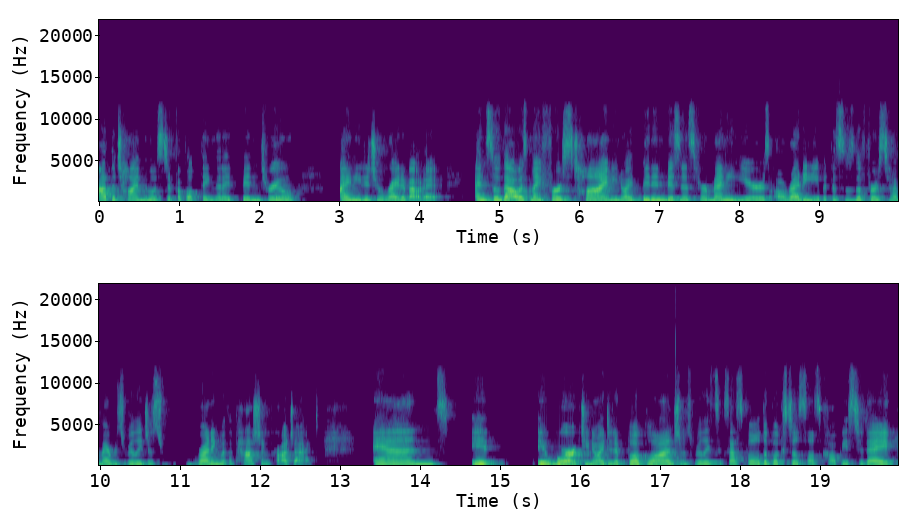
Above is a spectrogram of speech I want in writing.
at the time the most difficult thing that I'd been through, I needed to write about it. And so that was my first time. You know, I'd been in business for many years already, but this was the first time I was really just running with a passion project. And it it worked. You know, I did a book launch, it was really successful. The book still sells copies today.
